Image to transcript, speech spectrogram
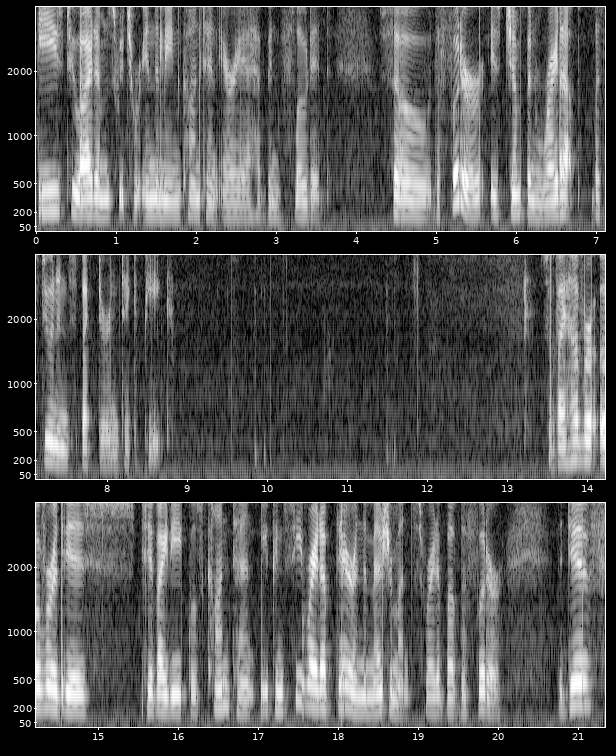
These two items which were in the main content area have been floated. So the footer is jumping right up. Let's do an inspector and take a peek. So if I hover over this div ID equals content, you can see right up there in the measurements, right above the footer. The div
